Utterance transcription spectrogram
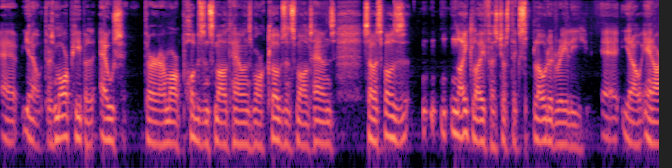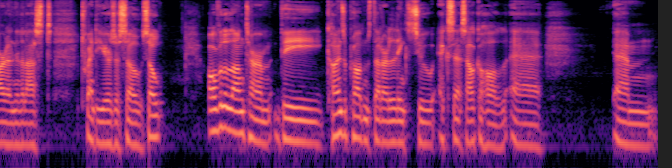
uh, you know, there's more people out. There are more pubs in small towns, more clubs in small towns. So I suppose nightlife has just exploded, really, uh, you know, in Ireland in the last twenty years or so. So over the long term, the kinds of problems that are linked to excess alcohol uh, um,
